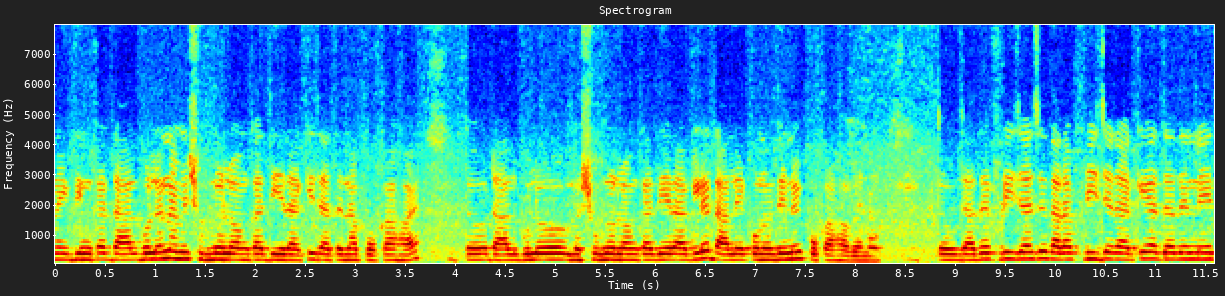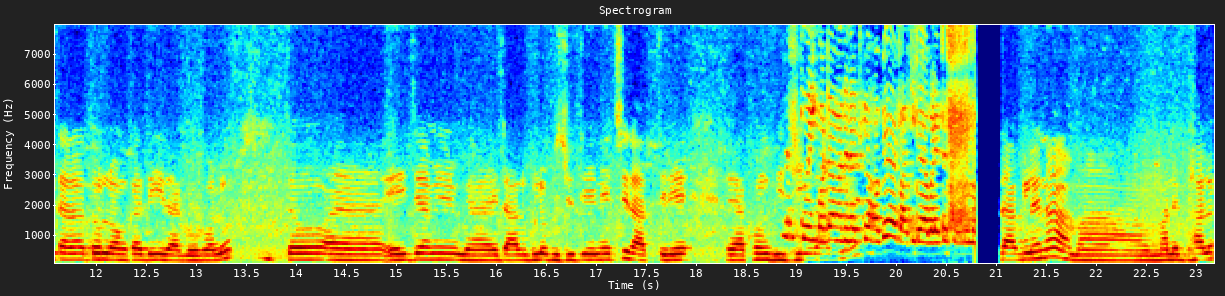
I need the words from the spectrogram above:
অনেক দিনকার ডাল বলে না, আমি শুকনো লঙ্কা দিয়ে রাখি যাতে না পোকা হয়। তো ডালগুলো শুকনো লঙ্কা দিয়ে রাখলে ডালে কোনো দিনই পোকা হবে না। তো যাদের ফ্রিজ আছে তারা ফ্রিজে রাখে আর যাদের নেই তারা তো লঙ্কা দিয়েই রাখবে, বলো? তো এই যে আমি ডালগুলো ভিজু দিয়ে নিচ্ছি রাত্রিরে এখন ভিজিয়ে রাখলে রাখলে না মানে ভালো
